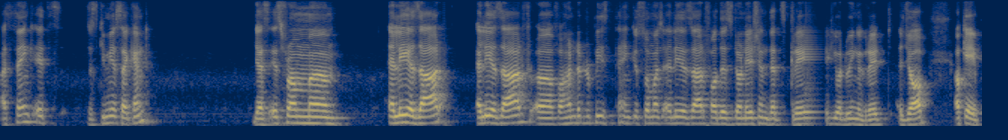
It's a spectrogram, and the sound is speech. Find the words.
I think it's just give me a second. Yes, it's from um, Eliazar. Eliazar uh, for 100 rupees. Thank you so much, Eliazar, for this donation. That's great. You are doing a great job. Okay,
